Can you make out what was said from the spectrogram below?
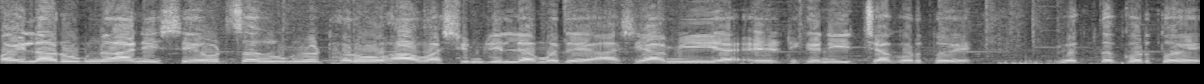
पहिला रुग्ण आणि शेवटचा रुग्ण ठरवू हा वाशिम जिल्ह्यामध्ये अशी आम्ही या या ठिकाणी इच्छा करतोय व्यक्त करतोय.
